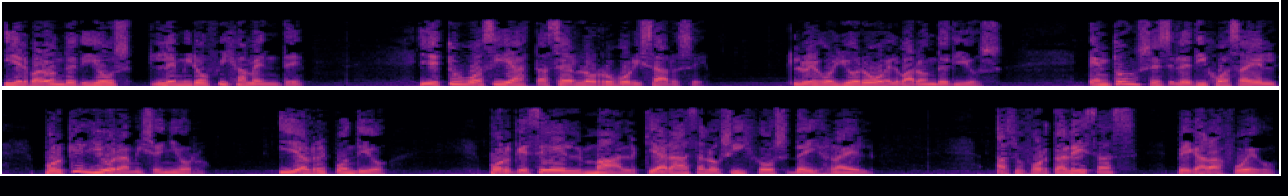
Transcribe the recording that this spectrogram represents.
Y el varón de Dios le miró fijamente, y estuvo así hasta hacerlo ruborizarse. Luego lloró el varón de Dios. Entonces le dijo a Sael, ¿por qué llora mi señor? Y él respondió, porque sé el mal que harás a los hijos de Israel. A sus fortalezas pegará fuego,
